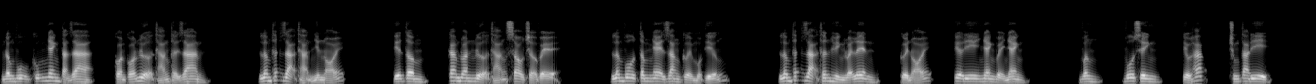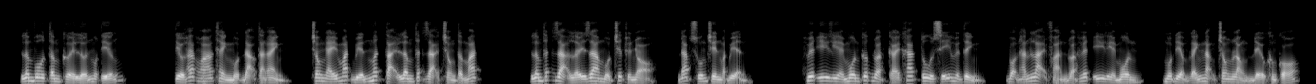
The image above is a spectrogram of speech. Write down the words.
nông vụ cũng nhanh tàn ra còn có nửa tháng thời gian. Lâm thất dạ thản nhiên nói, yên tâm, cam đoan nửa tháng sau trở về. Lâm vô tâm nghe răng cười một tiếng. Lâm thất dạ thân hình loại lên, cười nói, kia đi nhanh về nhanh. Vâng vô sinh, tiểu hắc, chúng ta đi. Lâm vô tâm cười lớn một tiếng. Tiểu hắc hóa thành một đạo tàn ảnh, trong nháy mắt biến mất tại lâm thất dạ trong tầm mắt. Lâm thất dạ lấy ra một chiếc thuyền nhỏ, đáp xuống trên mặt biển. Huyết y hiề môn cướp đoạt cái khác tu sĩ huyền tỉnh, bọn hắn lại phản đoạt huyết y hiề môn, một điểm gánh nặng trong lòng đều không có.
